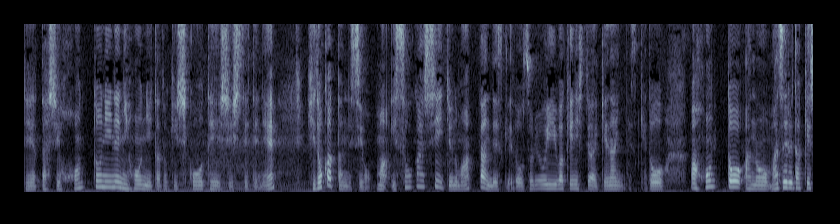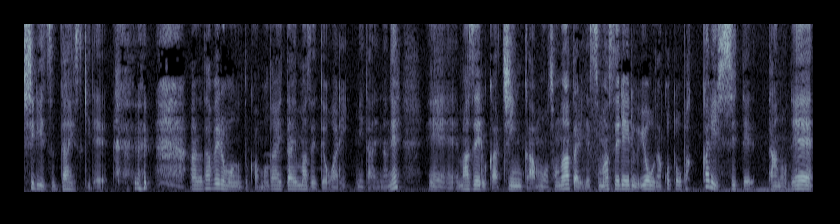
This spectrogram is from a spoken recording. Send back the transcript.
で私本当にね日本にいた時思考停止しててねひどかったんですよ。まあ忙しいっていうのもあったんですけどそれを言い訳にしてはいけないんですけどまあ本当あの混ぜるだけシリーズ大好きで あの食べるものとかも大体混ぜて終わりみたいなねえー、混ぜるかチンかもうその辺りで済ませれるようなことばっかりしてたので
